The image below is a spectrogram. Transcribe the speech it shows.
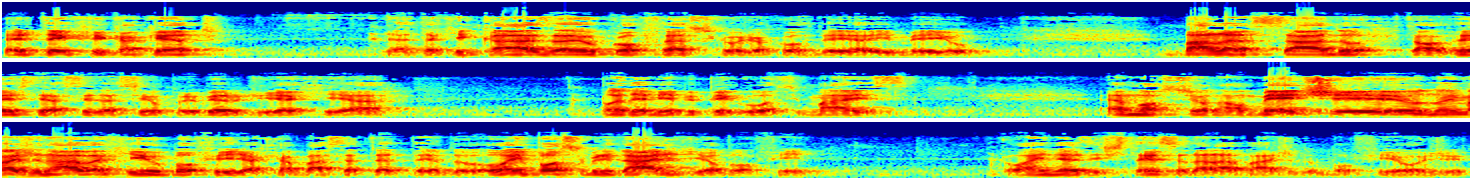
ele tem que ficar quieto até aqui em casa, eu confesso que hoje acordei aí meio balançado. Talvez tenha sido assim o primeiro dia que a pandemia me pegou assim mais emocionalmente. Eu não imaginava que o Bonfim acabasse até tendo, ou a impossibilidade de ir ao Bonfim, ou a inexistência da lavagem do Bonfim hoje.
